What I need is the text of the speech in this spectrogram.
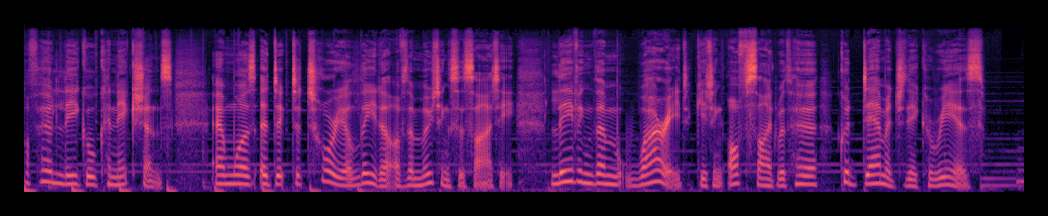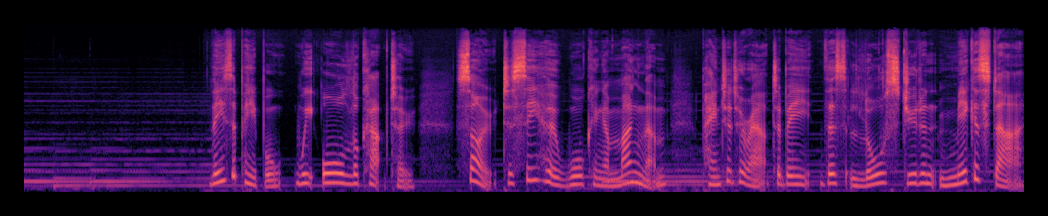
of her legal connections and was a dictatorial leader of the Mooting Society, leaving them worried getting offside with her could damage their careers. These are people we all look up to. So, to see her walking among them painted her out to be this law student megastar.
